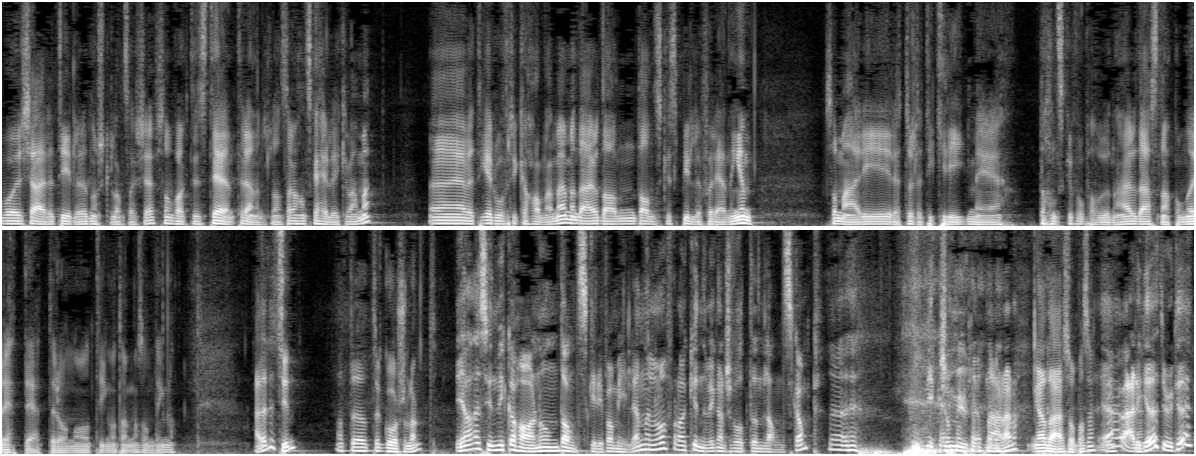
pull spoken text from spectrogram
vår kjære tidligere norske landslagssjef, som faktisk trener til landslaget. Han skal heller ikke være med. Jeg vet ikke hvorfor ikke han er med, men det er jo da den danske spillerforeningen som er i, rett og slett i krig med danske fotballforbundet her. Det er snakk om noen rettigheter og noe ting og tang og sånne ting. da. Er det litt synd at det, at det går så langt? Ja, Det er synd vi ikke har noen dansker i familien, eller noe, for da kunne vi kanskje fått en landskamp. Det virker som muligheten er der, da. Ja, det er såpass, Ja, Er det ikke det? Tror du ikke det?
